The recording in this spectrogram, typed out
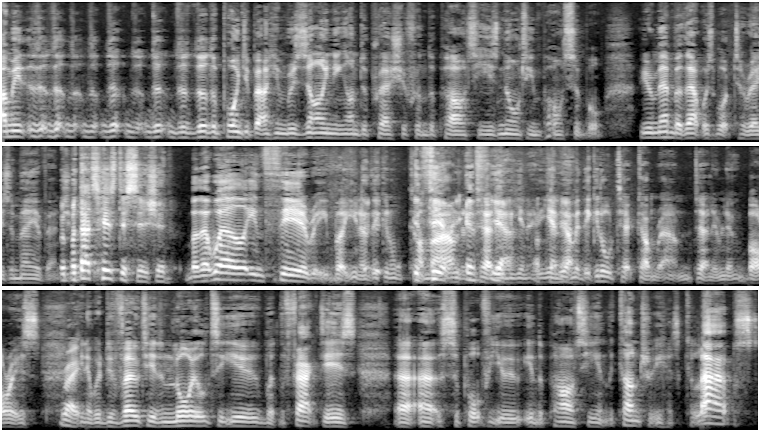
I mean, the, the, the, the, the, point about him resigning under pressure from the party is not impossible. You remember that was what Theresa May eventually. But, but that's his decision. But that, well, in theory, but you know, they can all come theory, around and in, tell yeah, him, you know, okay, you know yeah. I mean, they can all te- come around and tell him, look, Boris, right. you know, we're devoted and loyal to you, but the fact is, uh, uh, support for you in the party and the country has collapsed.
